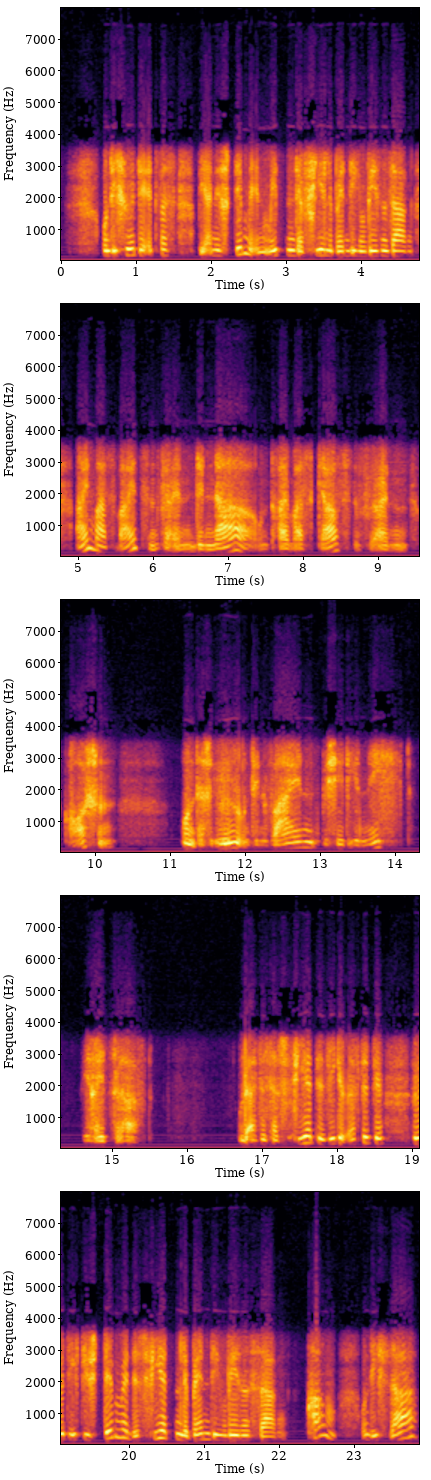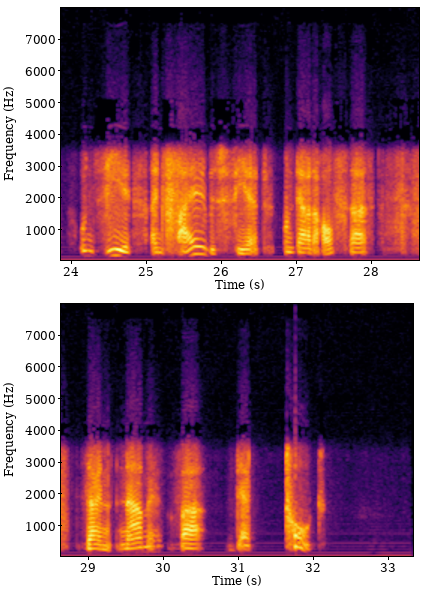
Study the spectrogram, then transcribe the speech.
Und ich hörte etwas wie eine Stimme inmitten der vier lebendigen Wesen sagen, ein Maß Weizen für einen Denar und drei Maß Gerste für einen Groschen. Und das Öl und den Wein beschädigen nicht, wie rätselhaft. Und als es das vierte Siegel öffnete, hörte ich die Stimme des vierten lebendigen Wesens sagen, komm, und ich sah und siehe ein falbes Pferd und da darauf saß, sein Name war der Tod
